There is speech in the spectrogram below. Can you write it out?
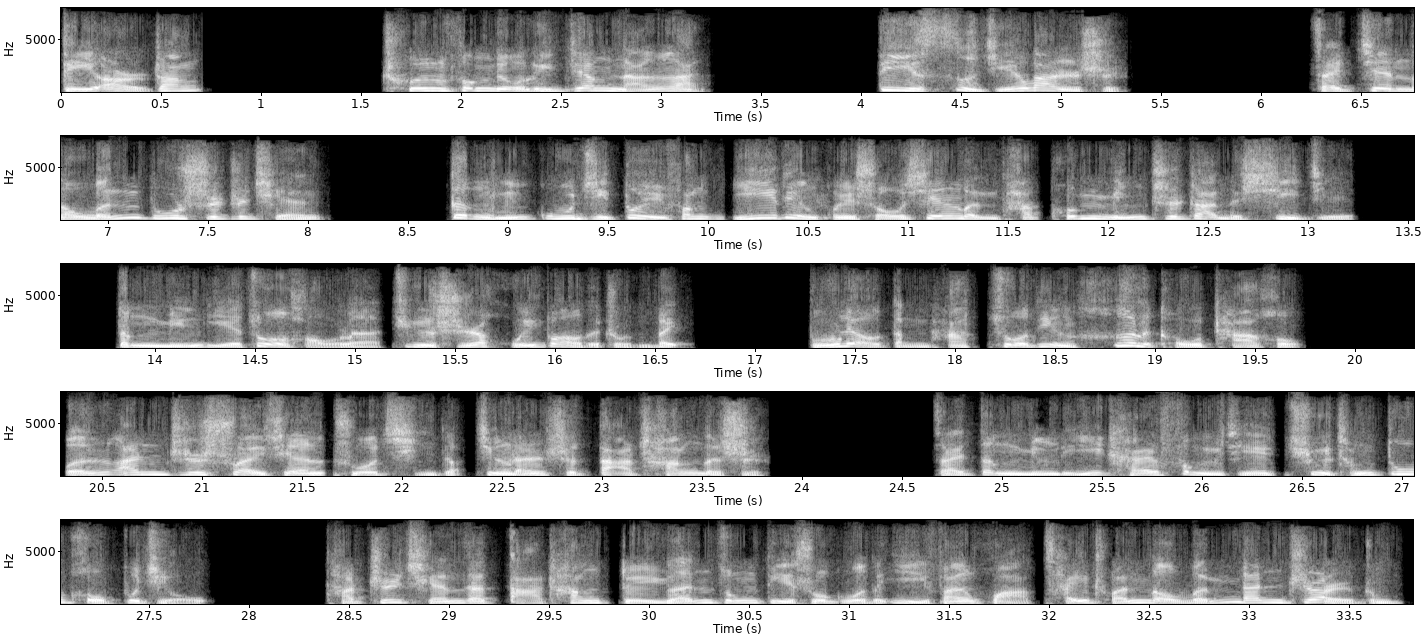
第二章，春风又绿江南岸。第四节万事，在见到文都师之前，邓明估计对方一定会首先问他昆明之战的细节。邓明也做好了据实回报的准备。不料等他坐定喝了口茶后，文安之率先说起的竟然是大昌的事。在邓明离开凤姐去成都后不久。他之前在大昌对元宗帝说过的一番话，才传到文安之耳中。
